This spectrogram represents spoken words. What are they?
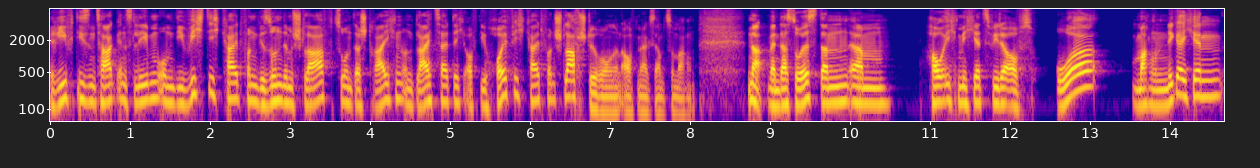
rief diesen Tag ins Leben, um die Wichtigkeit von gesundem Schlaf zu unterstreichen und gleichzeitig auf die Häufigkeit von Schlafstörungen aufmerksam zu machen. Na, wenn das so ist, dann ähm, hau ich mich jetzt wieder aufs Ohr, mache ein Nickerchen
